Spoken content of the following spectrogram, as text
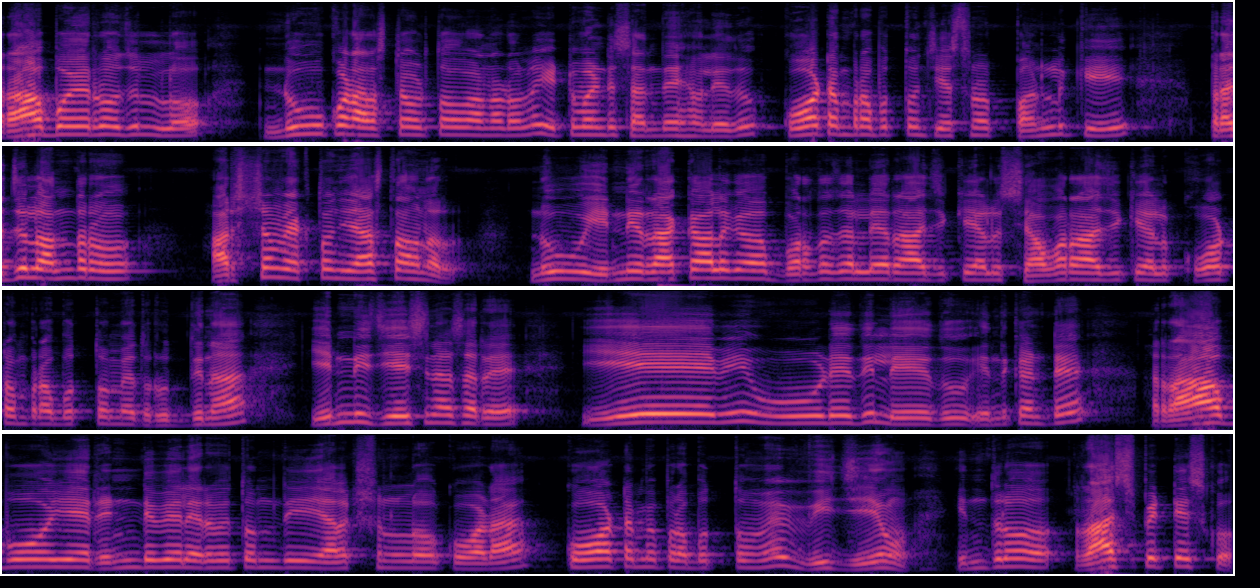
రాబోయే రోజుల్లో నువ్వు కూడా అరెస్ట్ అవుతావు అనడంలో ఎటువంటి సందేహం లేదు. కూటమి ప్రభుత్వం చేస్తున్న పనులకి ప్రజలు అందరూ హర్షం వ్యక్తం చేస్తూ ఉన్నారు. నువ్వు ఎన్ని రకాలుగా బురద జల్లే రాజకీయాలు శవ రాజకీయాలు కూటమి ప్రభుత్వం మీద రుద్దినా ఎన్ని చేసినా సరే ఏమీ ఊడేది లేదు. ఎందుకంటే రాబోయే రెండు వేల ఇరవై తొమ్మిది ఎలక్షన్లో కూడా కూటమి ప్రభుత్వమే విజయం. ఇందులో రాసి పెట్టేసుకో.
